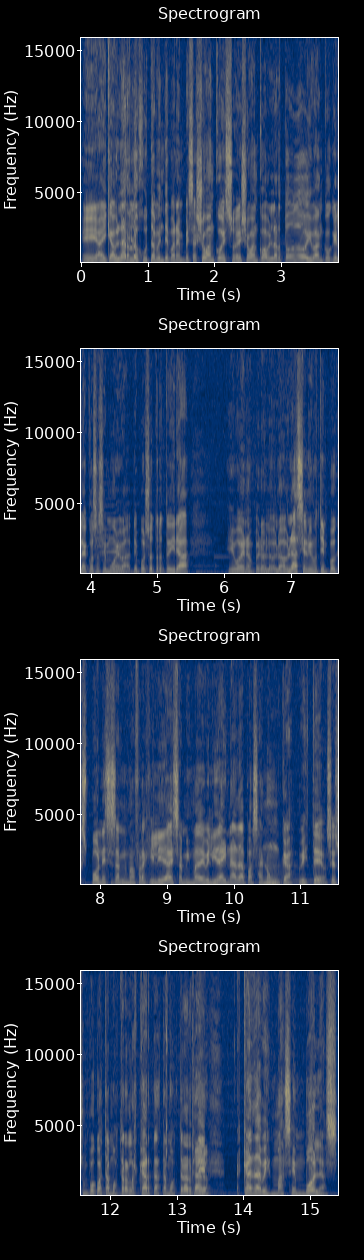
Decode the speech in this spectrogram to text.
eh, hay que hablarlo justamente para empezar. Yo banco eso, ¿eh? Yo banco hablar todo y banco que la cosa se mueva. Después otro te dirá, y bueno, pero lo, lo hablas y al mismo tiempo expones esa misma fragilidad, esa misma debilidad y nada pasa nunca, ¿viste? O sea, es un poco hasta mostrar las cartas, hasta mostrarte Claro. cada vez más en bolas.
